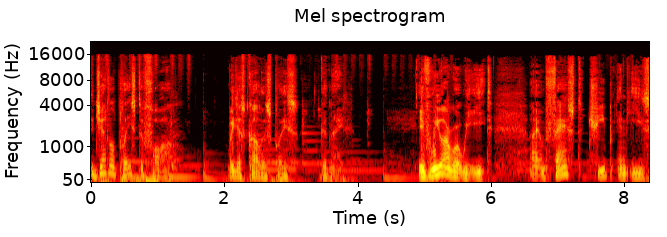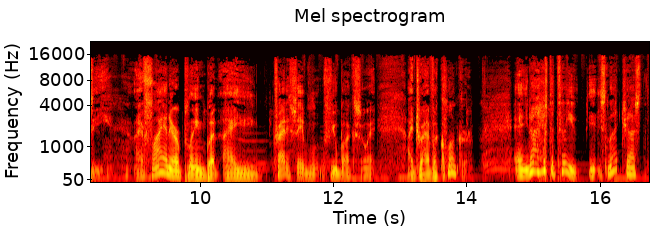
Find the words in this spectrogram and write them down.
a gentle place to fall. We just call this place goodnight. If we are what we eat, I am fast, cheap, and easy. I fly an airplane, but I try to save a few bucks, so I, I drive a clunker. And you know, I have to tell you, it's not just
